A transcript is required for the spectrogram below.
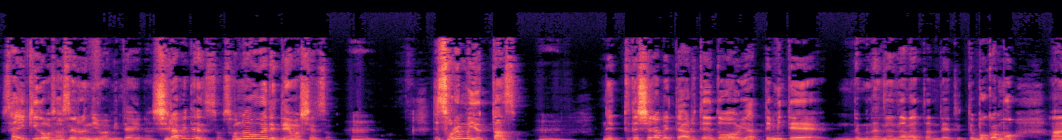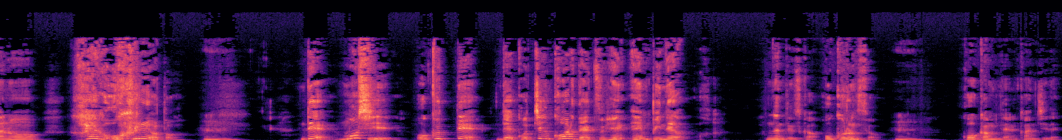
再起動させるにはみたいな、調べてるんですよ。その上で電話してるんですよ。うん。で、それも言ったんですよ。うん。ネットで調べてある程度やってみて、でも全然ダメだったんでって言って、僕はもう、あの、早く送れよと。うん。で、もし送って、で、こっちが壊れたやつ返返品で、なんていうんですか、送るんですよ。うん。交換みたいな感じで。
